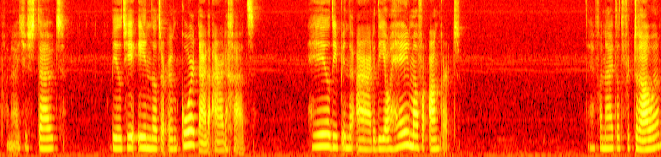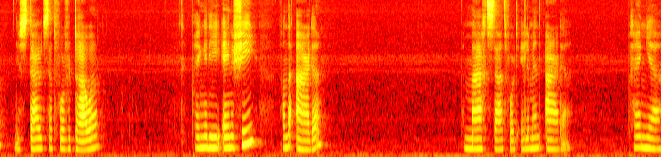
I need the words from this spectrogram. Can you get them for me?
Vanuit je stuit beeld je in dat er een koord naar de aarde gaat. Heel diep in de aarde, die jou helemaal verankert. En vanuit dat vertrouwen, je stuit staat voor vertrouwen, breng je die energie van de aarde maagd staat voor het element aarde. Breng je,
